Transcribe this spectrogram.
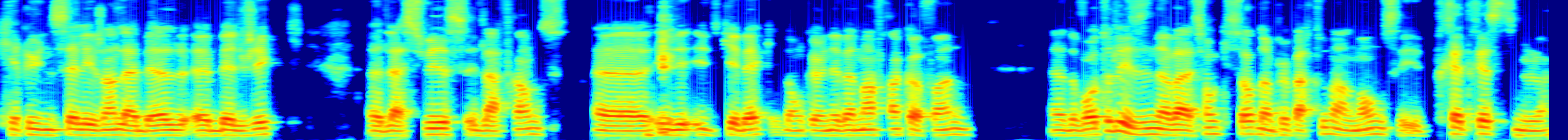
qui réunissait les gens de la Belgique, de la Suisse et de la France et, du Québec. Donc, un événement francophone. de voir toutes les innovations qui sortent d'un peu partout dans le monde, c'est très, très stimulant.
